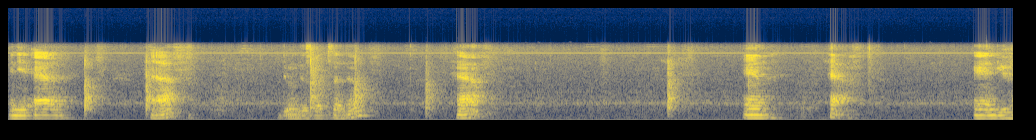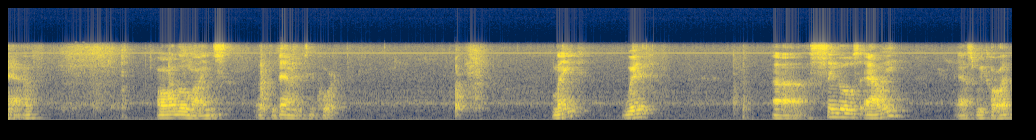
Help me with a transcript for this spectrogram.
And you add half, doing this upside down, half, and half. And you have all the lines of the badminton court. Length, width, uh, singles alley, as we call it,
